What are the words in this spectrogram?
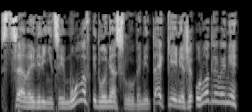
с целой вереницей мулов и двумя слугами, такими же уродливыми,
